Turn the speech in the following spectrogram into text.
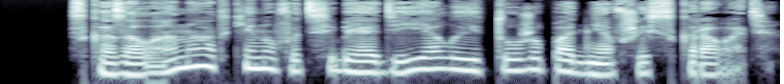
— сказала она, откинув от себя одеяло и тоже поднявшись с кровати.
